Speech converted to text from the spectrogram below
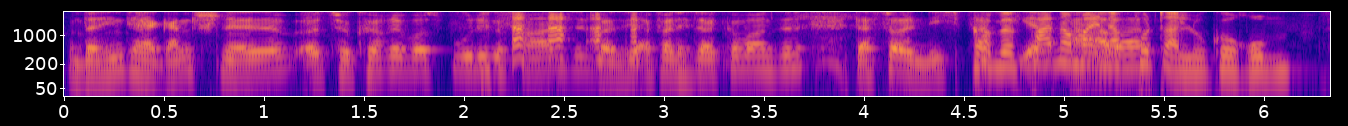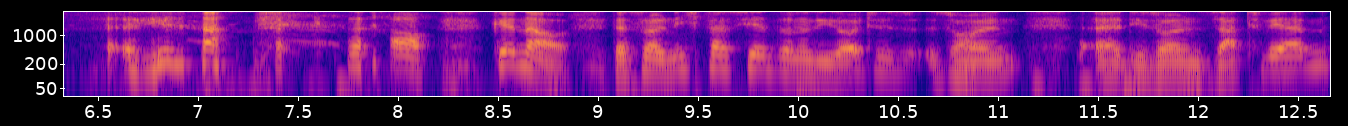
und dann hinterher ganz schnell äh, zur Currywurstbude gefahren sind, weil sie einfach nicht satt geworden sind. Das soll nicht Komm, passieren. wir fahren noch mal in der Futterluke rum. genau, Genau, genau. Das soll nicht passieren, sondern die Leute sollen, äh, die sollen satt werden.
